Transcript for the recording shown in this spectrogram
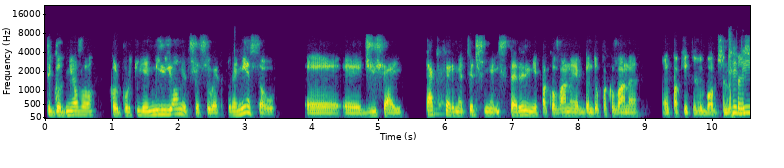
tygodniowo kolportuje miliony przesyłek, które nie są E, e, dzisiaj tak hermetycznie i sterylnie pakowane, jak będą pakowane e, pakiety wyborcze. No Czyli,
